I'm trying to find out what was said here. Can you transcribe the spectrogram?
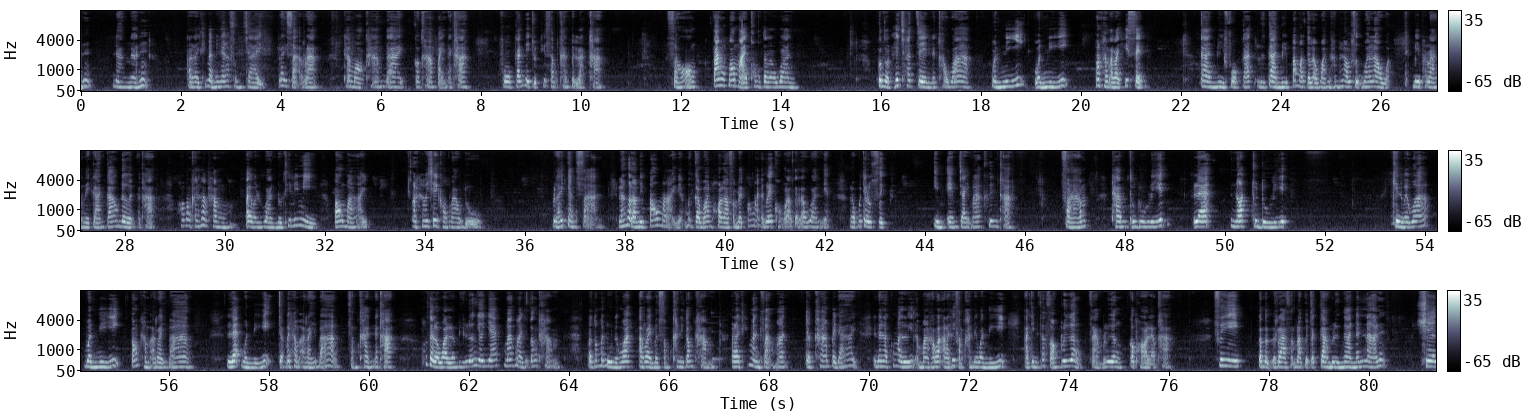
ดังนั้น อะไรที่มันไม่น่าสนใจไร้สาระ ถ้ามองข้ามได้ก็ข้ามไปนะคะ โฟกัสในจุดที่สำคัญเป็นหลักค่ะ 2. ตั้งเป้าหมายของแต่ละวันกำหนดให้ชัดเจนนะคะว่า วันนี้วันนี้ต้องทำอะไรให้เสร็จ การมีโฟกัส หรือการมีเป้าหมายแต่ละวันทำให้เรารู้สึกว่าเราอะ มีพลังในการก้าวเดินนะคะ เพราะบางครั้งเราทำไปวันๆโดยที่ไม่มีเป้าหมายถ้าไม่ใช่ของเราดูไร้แก่นสาร แล้วเรามีเป้าหมายเนี่ย เหมือนกับว่าพอเราสำเร็จเป้าหมายเล็กๆของเราแต่ละวันเนี่ย เราก็จะรู้สึกอิ่มเอมใจมากขึ้นค่ะ 3. ทำ to do list และ not to do list เขียนไว้ว่าวันนี้ต้องทำอะไรบ้าง และวันนี้จะไม่ทำอะไรบ้างสำคัญนะคะ เพราะแต่ละวันเรามีเรื่องเยอะแยะมากมายที่ต้องทำเราต้องมาดูนะว่าอะไรมันสำคัญที่ต้องทำอะไรที่มันสามารถจะข้ามไปได้ดังนั้นเราก็มาลิสต์ออกมาค่ะว่าอะไรที่สำคัญในวันนี้ อาจจะมีสักสองเรื่องสามเรื่องก็พอแล้วค่ะ 4. กำหนดเวลาสำหรับกิจกรรมหรืองานนั้นๆ เช่น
